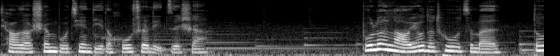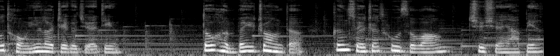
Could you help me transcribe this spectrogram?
跳到深不见底的湖水里自杀。不论老幼的兔子们都同意了这个决定，都很悲壮地跟随着兔子王去悬崖边。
